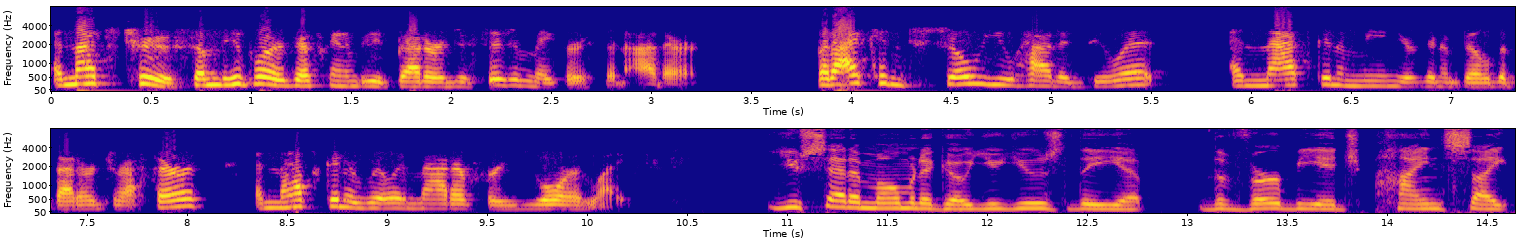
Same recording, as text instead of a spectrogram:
And that's true. Some people are just going to be better decision makers than others. But I can show you how to do it, and that's going to mean you're going to build a better dresser, and that's going to really matter for your life. You said a moment ago you used the uh, the verbiage hindsight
